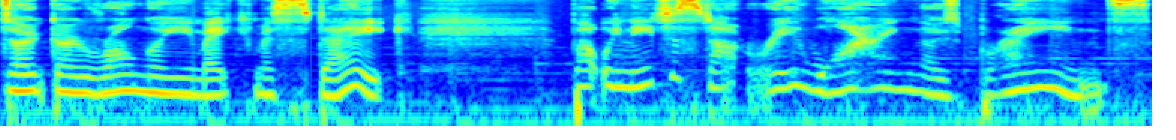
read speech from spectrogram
don't go wrong or you make a mistake. But we need to start rewiring those brains.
